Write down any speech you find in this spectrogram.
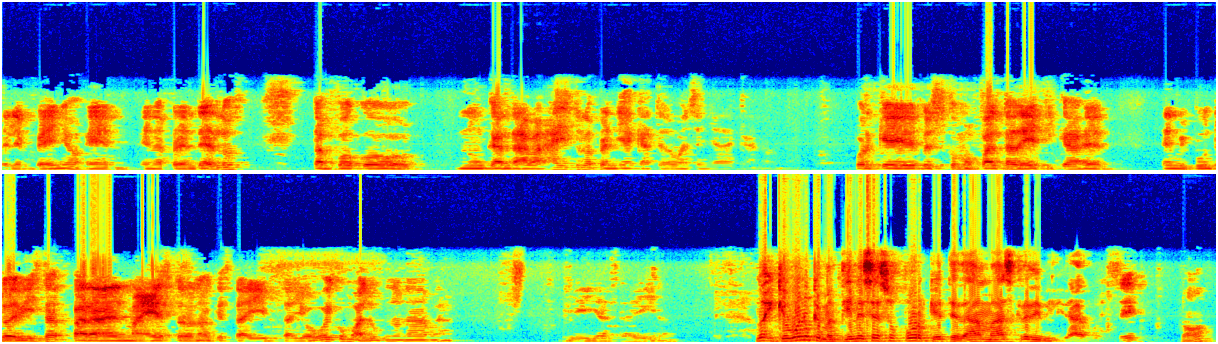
el empeño en, en aprenderlos, tampoco nunca andaba, ay, esto lo aprendí acá, te lo voy a enseñar acá, ¿no? Porque pues es como falta de ética en, en mi punto de vista para el maestro, ¿no? Que está ahí, o sea, yo voy como alumno nada más y hasta ahí, ¿no? No, y qué bueno que mantienes eso porque te da más credibilidad, güey. Sí, ¿No?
